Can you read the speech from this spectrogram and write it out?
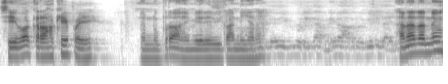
ਸੇਵਾ ਕਰਾ ਕੇ ਪਏ। ਨੰਨੂ ਭਰਾ ਨੇ ਮੇਰੇ ਵੀ ਕਾਨੀ ਹੈ ਨਾ ਹੈ ਨਾ ਨੰਨੂ?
